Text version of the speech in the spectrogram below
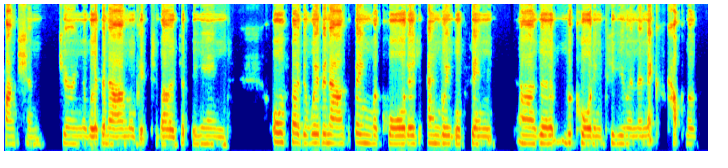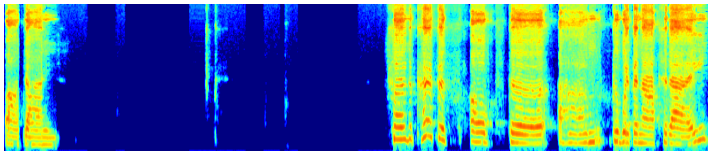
function during the webinar and we'll get to those at the end. Also the webinar is being recorded and we will send uh, the recording to you in the next couple of uh, days. So the purpose of the, um, the webinar today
